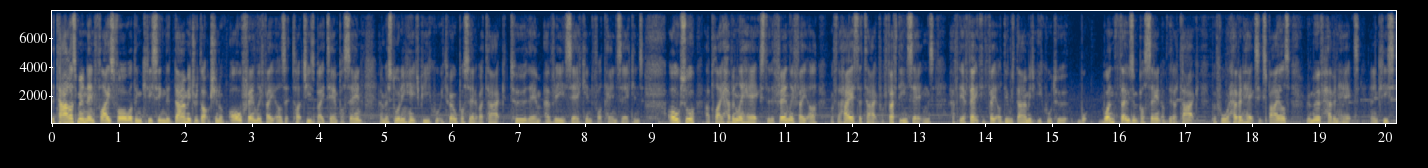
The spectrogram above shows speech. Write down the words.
The talisman then flies forward, increasing the damage reduction of all friendly fighters it touches by 10% and restoring HP equal to 12% of attack to them every second for 10 seconds. Also, apply Heavenly Hex to the friendly fighter with the highest attack for 15 seconds. If the affected fighter deals damage equal to 1000% of their attack before Heaven Hex expires, remove Heaven Hex and increase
